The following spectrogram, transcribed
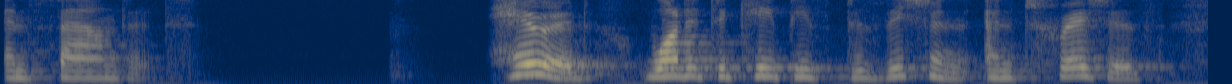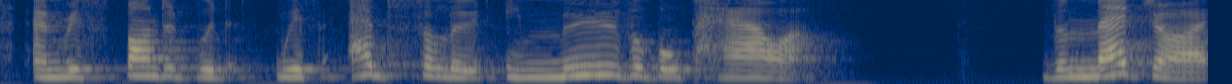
and found it. Herod wanted to keep his position and treasures and responded with, with absolute, immovable power. The Magi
